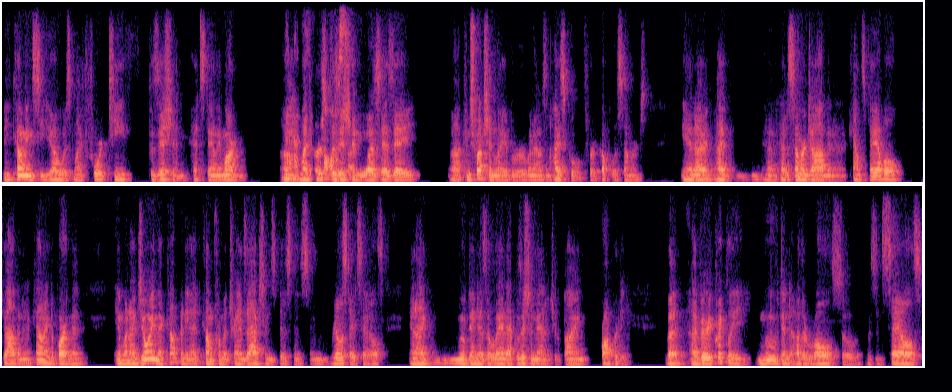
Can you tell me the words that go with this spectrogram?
becoming CEO was my 14th position at Stanley Martin. Um, my first awesome. position was as a uh, construction laborer when I was in high school for a couple of summers, and I, I uh, had a summer job in an accounts payable job in an accounting department and when I joined the company, I'd come from a transactions business and real estate sales, and I moved in as a land acquisition manager, buying property. But I very quickly moved into other roles. So it was in sales,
